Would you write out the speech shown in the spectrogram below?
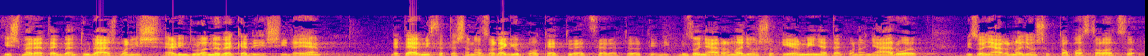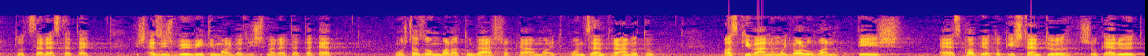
ismeretekben, tudásban is elindul a növekedés ideje, de természetesen az a legjobb, ha a kettő egyszerre történik. Bizonyára nagyon sok élményetek van a nyáról, bizonyára nagyon sok tapasztalatot szereztetek, és ez is bővíti majd az ismereteteket. Most azonban a tudásra kell majd koncentrálnotok. Azt kívánom, hogy valóban ti is ehhez kapjatok Istentől sok erőt,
